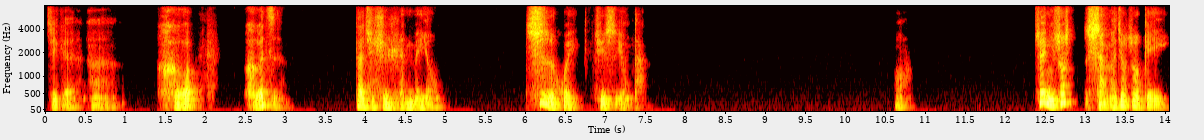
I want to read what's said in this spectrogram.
这个啊核核子，但其实人没有智慧去使用它。所以你说什么叫做给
